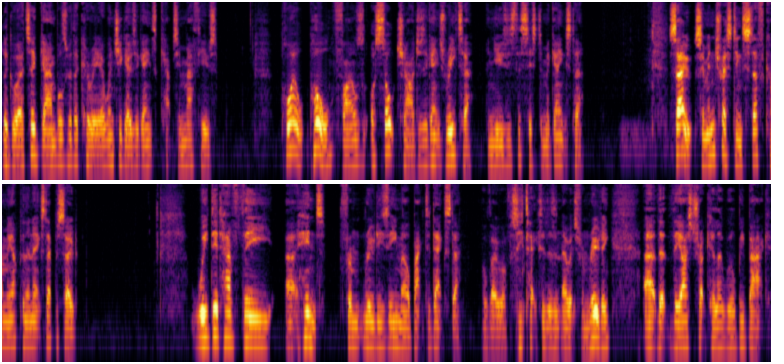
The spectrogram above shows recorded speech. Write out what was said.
LaGuerta gambles with her career when she goes against Captain Matthews. Paul, Paul files assault charges against Rita and uses the system against her. So, some interesting stuff coming up in the next episode we did have the uh, hint from Rudy's email back to Dexter, although obviously Dexter doesn't know it's from Rudy, uh, that the ice truck killer will be back.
